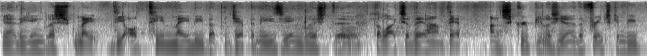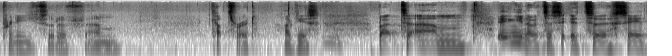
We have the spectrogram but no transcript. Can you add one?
you know the English, may, the odd team maybe, but the Japanese, the English, the, the likes of that aren't that unscrupulous. You know the French can be pretty sort of um, cutthroat, I guess. But um, it- you know, it's a, it's a sad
